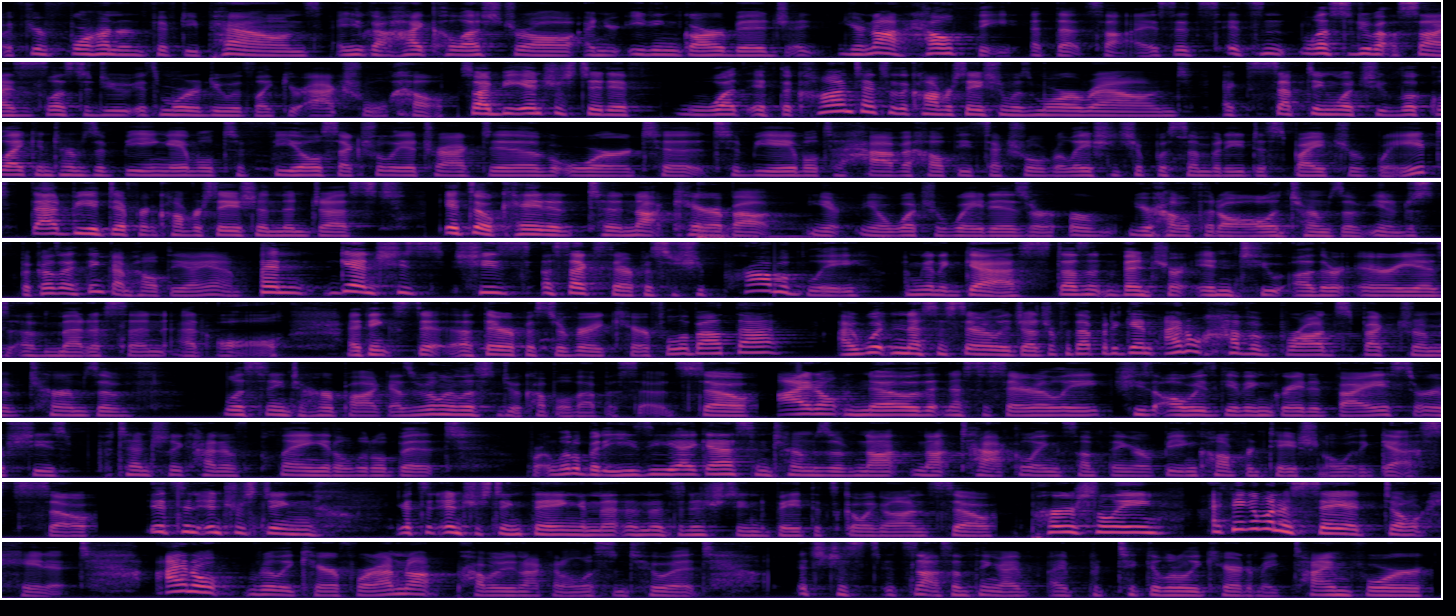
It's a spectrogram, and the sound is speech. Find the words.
if you're 450 pounds and you've got high cholesterol and you're eating garbage, eh, you're not healthy at that size. It's it's less to do about size. It's less to do. It's more to do with like your actual health. So I'd be interested if what if the context of the conversation was more around accepting what you look like in terms of being able to feel sexually attractive or to to be able to have a healthy sexual relationship with somebody despite your weight that'd be a different conversation than just it's okay to, to not care about your, you know what your weight is or, or your health at all in terms of you know just because i think i'm healthy i am. And again she's she's a sex therapist so she probably i'm going to guess doesn't venture into other areas of medicine at all. I think st- uh, therapists are very careful about that. I wouldn't necessarily judge her for that but again i don't have a broad spectrum of terms of listening to her podcast. We only listened to a couple of episodes. So I don't know that necessarily she's always giving great advice or if she's potentially kind of playing it a little bit a little bit easy, I guess, in terms of not not tackling something or being confrontational with a guest. So it's an interesting it's an interesting thing and, and it's an interesting debate that's going on. So, personally, I think I'm to say I don't hate it. I don't really care for it. I'm not probably not to listen to it. It's just, it's not something I, I particularly care to make time for.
